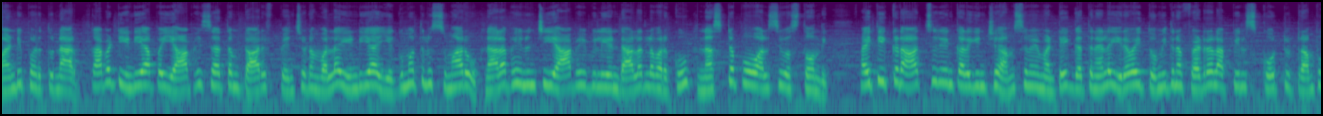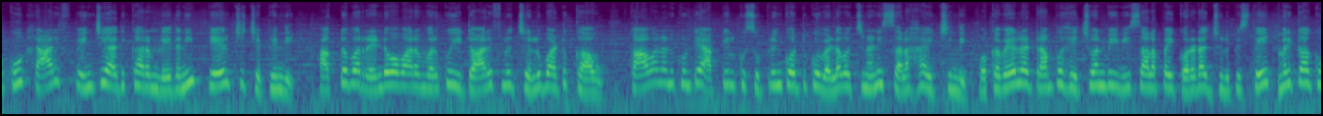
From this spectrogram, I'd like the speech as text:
మండిపడుతున్నారు. కాబట్టి ఇండియాపై యాభై శాతం టారిఫ్ పెంచడం వల్ల ఇండియా ఎగుమతులు సుమారు నలభై నుంచి యాభై బిలియన్ డాలర్ల వరకు నష్టపోవాల్సి వస్తోంది. అయితే ఇక్కడ ఆశ్చర్యం కలిగించే అంశమేమంటే గత నెల ఇరవై తొమ్మిదిన ఫెడరల్ అప్పీల్స్ కోర్టు ట్రంప్కు టారిఫ్ పెంచే అధికారం లేదని తేల్చి చెప్పింది. అక్టోబర్ రెండవ వారం వరకు ఈ టారిఫ్లు చెల్లుబాటు కావు. కావాలనుకుంటే అప్పీల్కు సుప్రీంకోర్టుకు వెళ్ళవచ్చునని సలహా ఇచ్చింది. ఒకవేళ ట్రంప్ హెచ్ వన్ బి వీసాలపై కొరడా జులిపిస్తే అమెరికాకు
